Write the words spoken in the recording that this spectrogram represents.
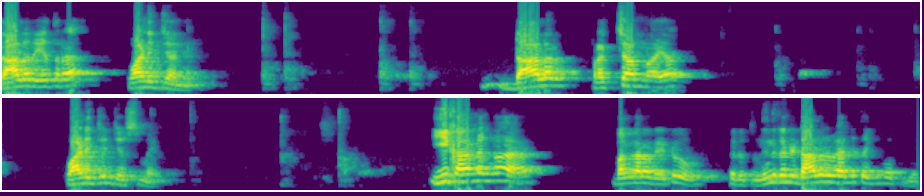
డాలర్ ఏతర వాణిజ్యాన్ని. డాలర్ ప్రత్యామ్నాయ వాణిజ్యం చేస్తున్నాయి. ఈ కారణంగా బంగారం రేటు పెరుగుతుంది. ఎందుకంటే డాలర్ వాల్యూ తగ్గిపోతుంది.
